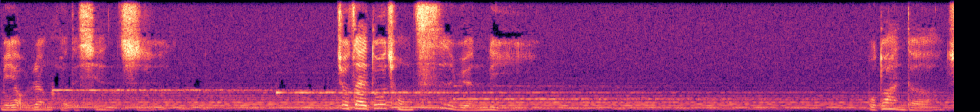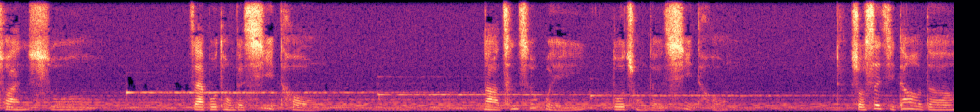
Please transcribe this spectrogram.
没有任何的限制，就在多重次元里，不断的穿梭，在不同的系统，那称之为多重的系统，所涉及到的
